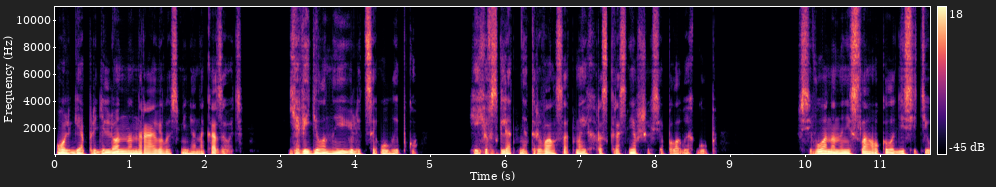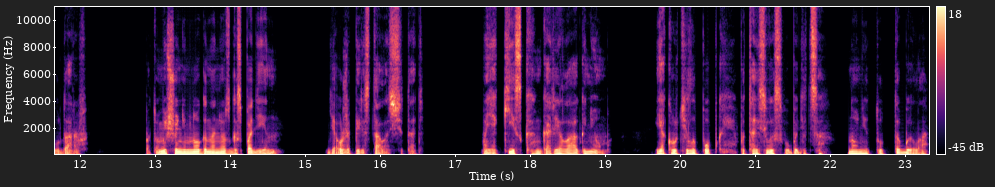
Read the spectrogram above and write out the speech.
Ольге определенно нравилось меня наказывать. Я видела на ее лице улыбку. Ее взгляд не отрывался от моих раскрасневшихся половых губ. Всего она нанесла около десяти ударов. Потом еще немного нанес господин. Я уже перестала считать. Моя киска горела огнем. Я крутила попкой, пытаясь высвободиться, но не тут-то было.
